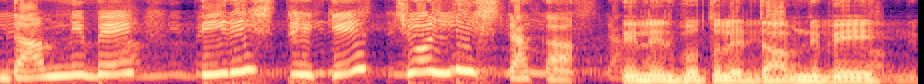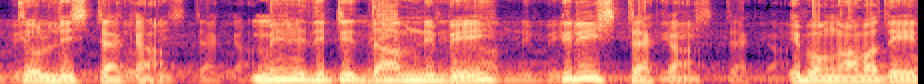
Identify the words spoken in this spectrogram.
দাম নিবে তিরিশ থেকে চল্লিশ টাকা। তেলের বোতলের দাম নিবে চল্লিশ টাকা। মেহেদিটির দাম নিবে তিরিশ টাকা। এবং আমাদের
